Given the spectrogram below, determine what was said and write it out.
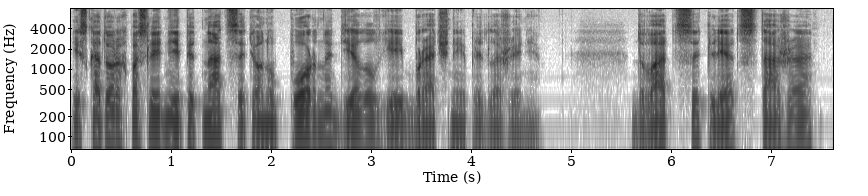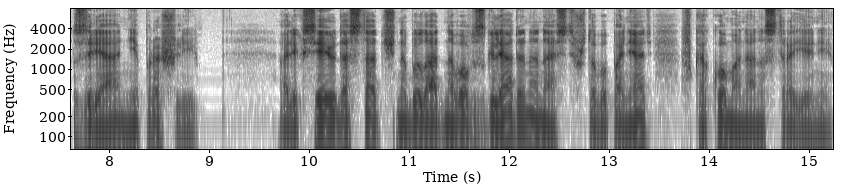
из которых последние пятнадцать он упорно делал ей брачные предложения. Двадцать лет стажа зря не прошли. Алексею достаточно было одного взгляда на Настю, чтобы понять, в каком она настроении.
